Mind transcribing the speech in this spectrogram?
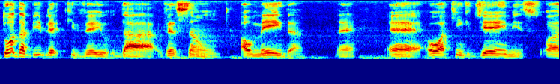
toda a Bíblia que veio da versão Almeida, né, é, ou a King James, ou a,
